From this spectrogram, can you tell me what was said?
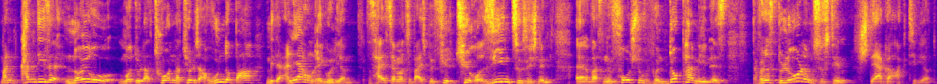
Man kann diese Neuromodulatoren natürlich auch wunderbar mit der Ernährung regulieren. Das heißt wenn man zum Beispiel viel Tyrosin zu sich nimmt, äh, was eine Vorstufe von Dopamin ist, da wird das Belohnungssystem stärker aktiviert.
